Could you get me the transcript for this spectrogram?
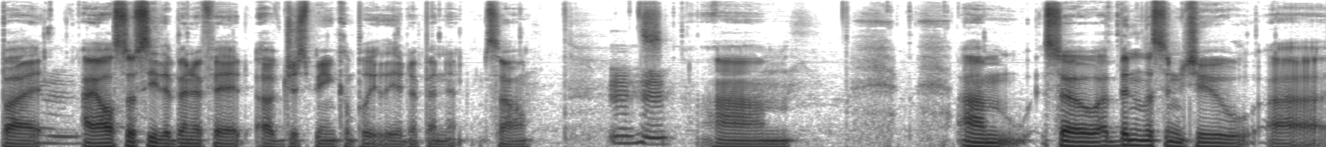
but mm-hmm. i also see the benefit of just being completely independent so mm-hmm. um, um, so i've been listening to uh,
